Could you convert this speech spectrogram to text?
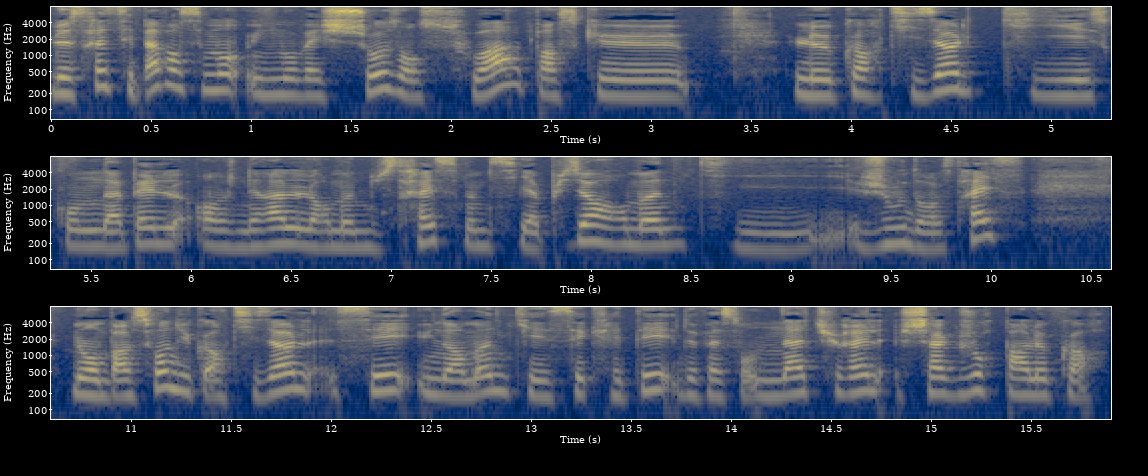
Le stress, c'est pas forcément une mauvaise chose en soi parce que le cortisol, qui est ce qu'on appelle en général l'hormone du stress, même s'il y a plusieurs hormones qui jouent dans le stress, mais on parle souvent du cortisol, c'est une hormone qui est sécrétée de façon naturelle chaque jour par le corps.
